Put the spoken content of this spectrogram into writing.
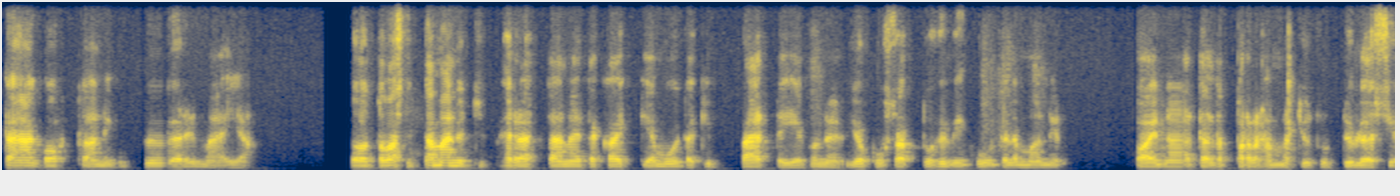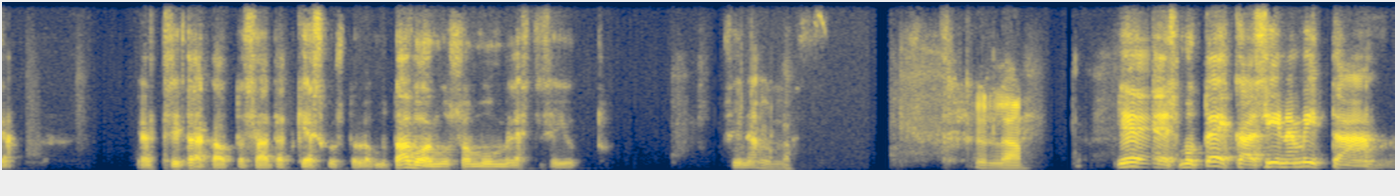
tähän kohtaan niin pyörimään ja toivottavasti tämä nyt herättää näitä kaikkia muitakin päättäjiä, kun ne joku sattuu hyvin kuuntelemaan, niin painaa tältä parhaimmat jutut ylös ja, ja sitä kautta saatat keskustelua. Mutta avoimuus on mun mielestä se juttu siinä Kyllä. Kyllä. Jees, mutta ei kai siinä mitään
